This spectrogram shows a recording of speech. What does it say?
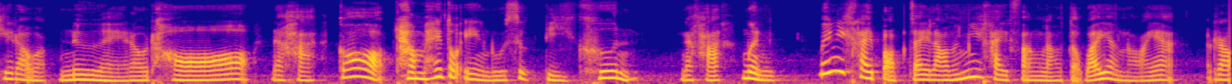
ที่เราแบบเหนื่อย เราท้อนะคะ ก็ทำให้ตัวเองรู้สึกดีขึ้นนะคะ เหมือนไม่มีใครปลอบใจเราไม่มีใครฟังเราแต่ว่าอย่างน้อยอะ เรา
